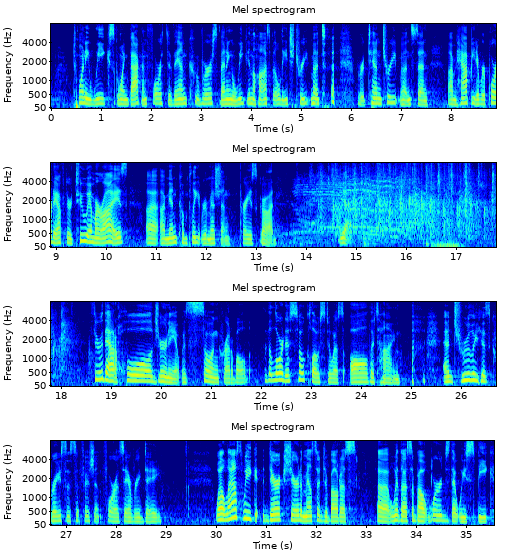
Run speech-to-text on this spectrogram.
20 weeks going back and forth to Vancouver, spending a week in the hospital each treatment for 10 treatments. And I'm happy to report after two MRIs, uh, I'm in complete remission. Praise God. Yeah. Through that whole journey, it was so incredible. The Lord is so close to us all the time, and truly His grace is sufficient for us every day. Well, last week, Derek shared a message about us, uh, with us about words that we speak.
